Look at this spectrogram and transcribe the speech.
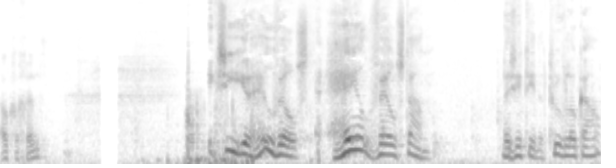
ook gegund. Ik zie hier heel veel, heel veel staan. We zitten in het proeflokaal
